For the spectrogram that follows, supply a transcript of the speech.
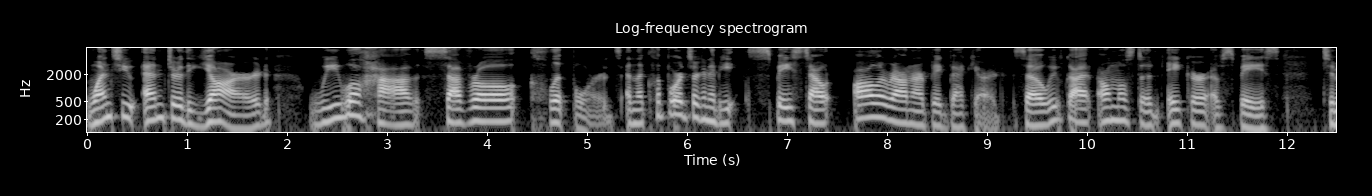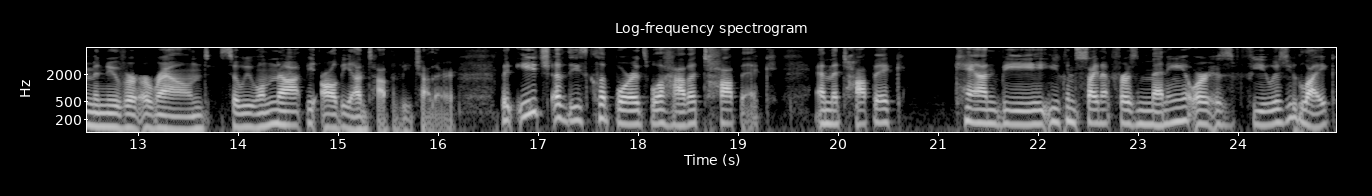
Once you enter the yard, we will have several clipboards, and the clipboards are going to be spaced out all around our big backyard. So we've got almost an acre of space to maneuver around, so we will not be all be on top of each other. But each of these clipboards will have a topic, and the topic can be you can sign up for as many or as few as you like,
